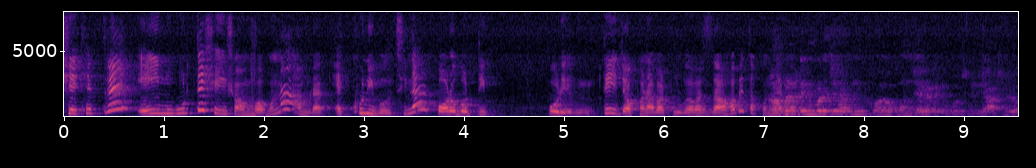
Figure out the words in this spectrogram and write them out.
সেক্ষেত্রে এই মুহূর্তে সেই সম্ভাবনা আমরা এক্ষুনি বলছি না পরবর্তী পরিতে যখন আবার পূর্বাভাস দেওয়া হবে তখন দেখা নর্মাল আপনি কোন জায়গাটাকে বলছেন? যে 18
